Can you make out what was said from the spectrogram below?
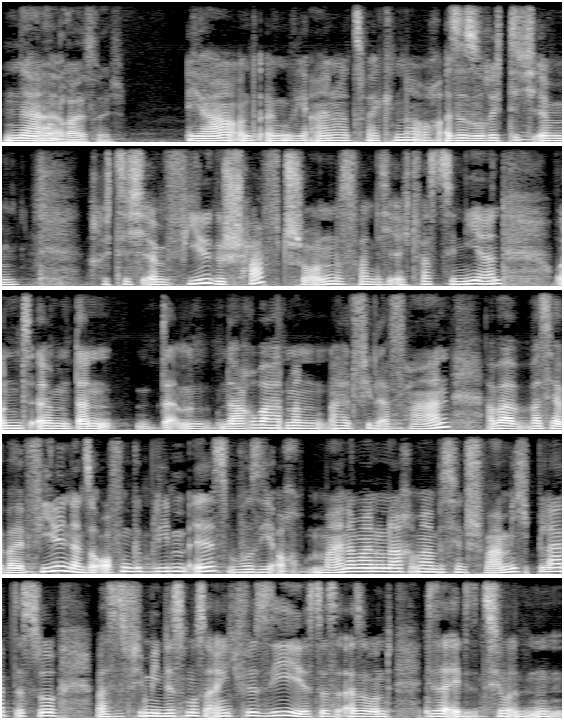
Na, 35. ja, und irgendwie ein oder zwei Kinder auch. Also so richtig, ähm, richtig ähm, viel geschafft schon. Das fand ich echt faszinierend. Und ähm, dann da, darüber hat man halt viel erfahren. Aber was ja bei vielen dann so offen geblieben ist, wo sie auch meiner Meinung nach immer ein bisschen schwammig bleibt, ist so, was ist Feminismus eigentlich für sie? Ist das also und dieser Edition,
